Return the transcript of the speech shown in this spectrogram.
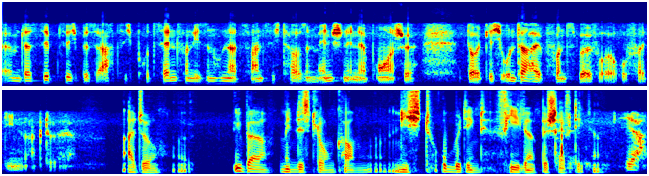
ähm, dass 70 bis 80 Prozent von diesen 120.000 Menschen in der Branche deutlich unterhalb von 12 Euro verdienen aktuell. Also äh, über Mindestlohn kommen nicht unbedingt viele Beschäftigte. Ja.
